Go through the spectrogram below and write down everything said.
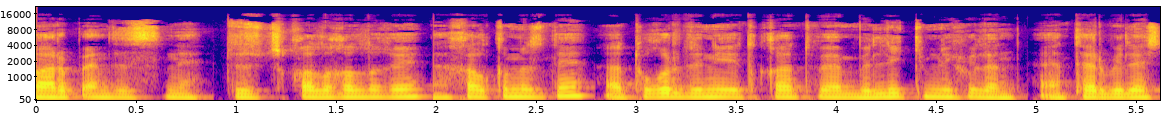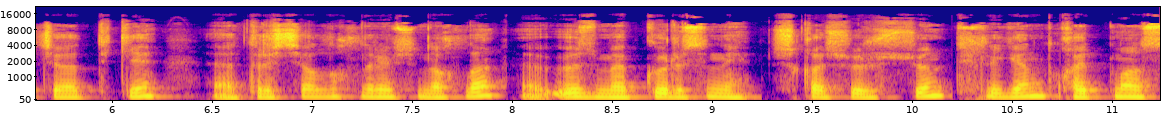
ma'rif andisini tuzib chiqarganligi e, xalqimizni to'g'ri diniy e'tiqod va milliy kimlik bilan tarbiyalash jihatdagi tirishchanliklari shundoqla o'z mafkurisini ishga oshirish uchun tiklagan qaytmas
